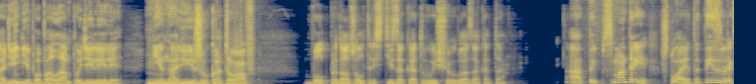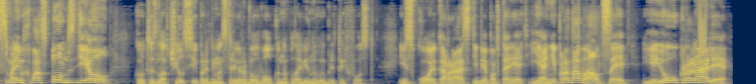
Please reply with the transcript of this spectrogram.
а деньги пополам поделили. Ненавижу котов!» Волк продолжал трясти закатывающего глаза кота. «А ты посмотри, что этот изверг с моим хвостом сделал!» Кот изловчился и продемонстрировал волку наполовину выбритый хвост. «И сколько раз тебе повторять? Я не продавал цепь! Ее украли!»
